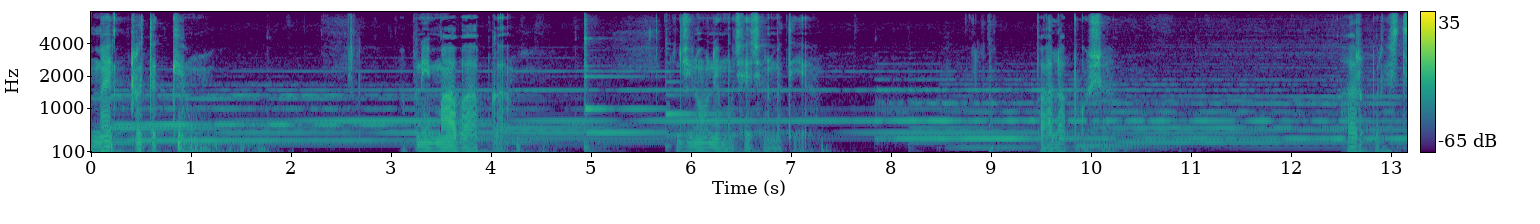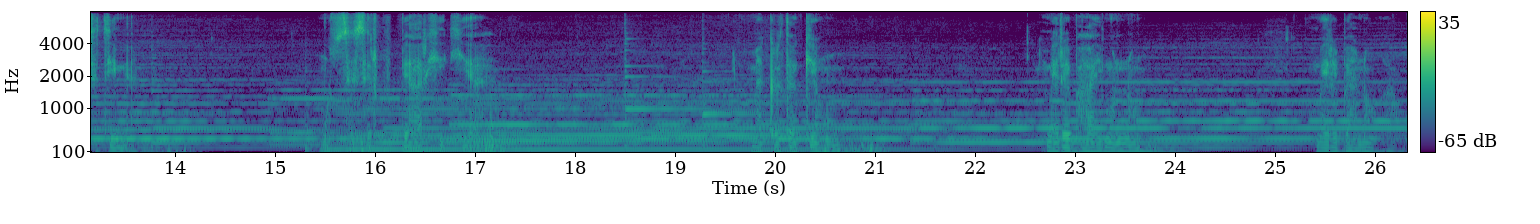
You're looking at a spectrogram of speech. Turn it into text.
मैं कृतज्ञ हूँ। अपने माँ बाप का, जिन्होंने मुझे जन्म दिया। पाला पोषा हर परिस्थिति में मुझसे सिर्फ़ प्यार ही किया है। मैं कृतज्ञ हूँ। मेरे भाई मुन्नू, मेरे बहनों का,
